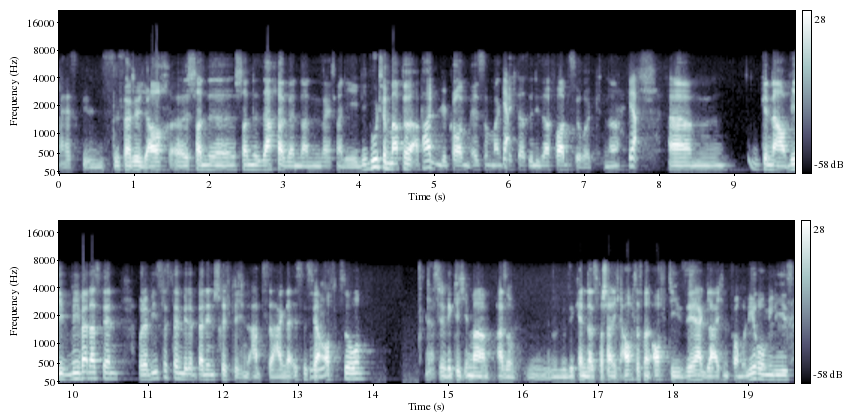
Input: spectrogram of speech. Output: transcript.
es ist natürlich auch äh, schon, eine, schon eine Sache, wenn dann, sag ich mal, die, die gute Mappe abhanden gekommen ist und man ja. kriegt das in dieser Form zurück. Ne? Ja. Ähm, genau. Wie, wie war das denn, oder wie ist das denn bei den schriftlichen Absagen? Da ist es mhm. ja oft so, dass wir wirklich immer, also Sie kennen das wahrscheinlich auch, dass man oft die sehr gleichen Formulierungen liest,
